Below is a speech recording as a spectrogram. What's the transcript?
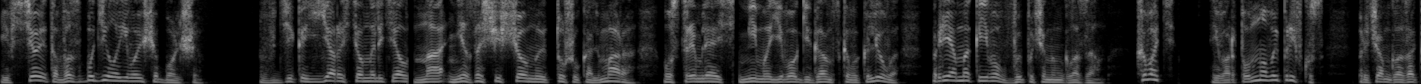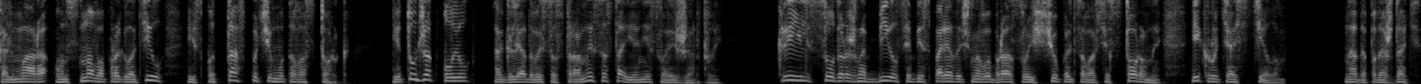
и все это возбудило его еще больше. В дикой ярости он налетел на незащищенную тушу кальмара, устремляясь мимо его гигантского клюва прямо к его выпученным глазам. «Хвать!» И во рту новый привкус. Причем глаза кальмара он снова проглотил, испытав почему-то восторг. И тут же отплыл, оглядывая со стороны состояние своей жертвы. Криль судорожно бился, беспорядочно выбрасывая щупальца во все стороны и крутясь телом. Надо подождать,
